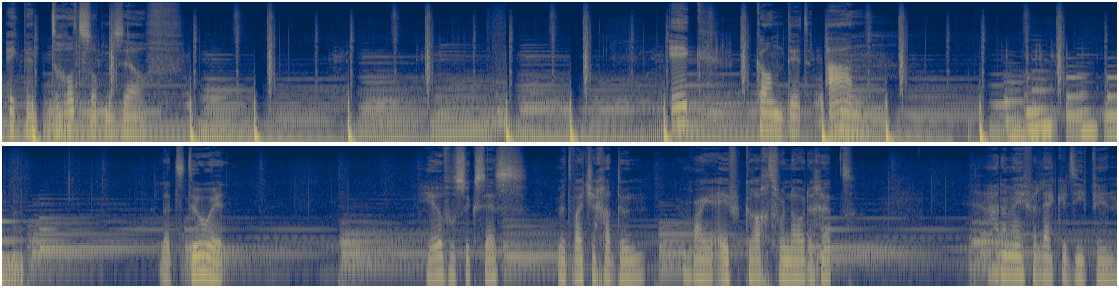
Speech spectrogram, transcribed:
Ik ben trots op mezelf. Ik kan dit aan. Let's do it. Heel veel succes met wat je gaat doen, waar je even kracht voor nodig hebt. Adem even lekker diep in.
